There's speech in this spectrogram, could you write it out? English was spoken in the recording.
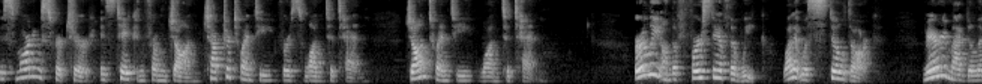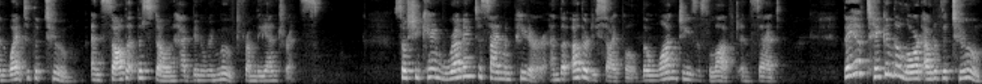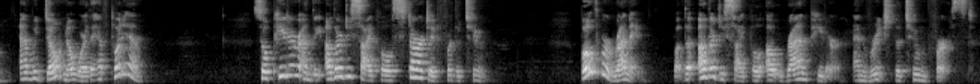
This morning's scripture is taken from John chapter 20, verse 1 to 10. John 20, 1 to 10. Early on the first day of the week, while it was still dark, Mary Magdalene went to the tomb and saw that the stone had been removed from the entrance. So she came running to Simon Peter and the other disciple, the one Jesus loved, and said, They have taken the Lord out of the tomb, and we don't know where they have put him. So Peter and the other disciple started for the tomb. Both were running, but the other disciple outran Peter and reached the tomb first.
